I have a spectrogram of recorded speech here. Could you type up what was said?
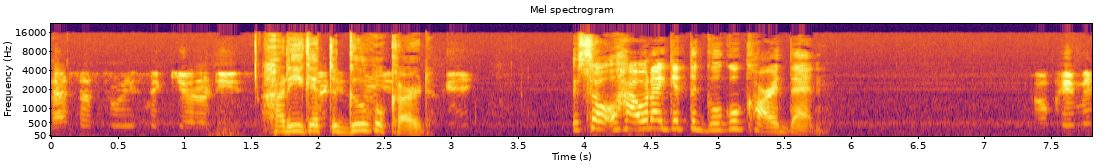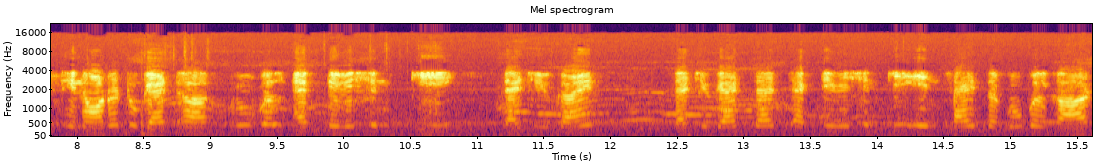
necessary securities. How do you get the Google card? Okay? So how would I get the Google card then? Okay, miss, in order to get a Google activation key that you can that you get that activation key inside the Google card,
